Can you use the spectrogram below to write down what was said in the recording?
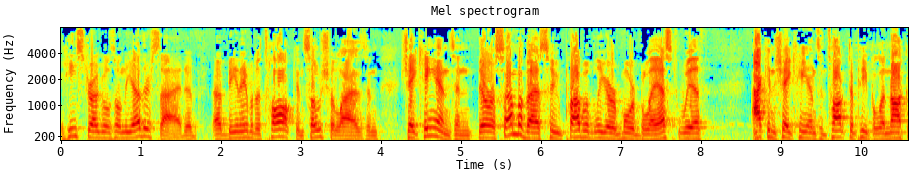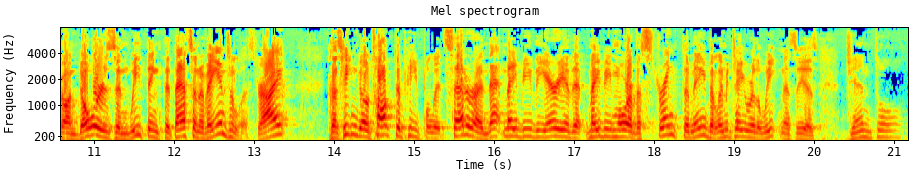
he struggles on the other side of, of being able to talk and socialize and shake hands. And there are some of us who probably are more blessed with, I can shake hands and talk to people and knock on doors, and we think that that's an evangelist, right? Because he can go talk to people, etc. And that may be the area that may be more of a strength to me, but let me tell you where the weakness is. Gentle,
